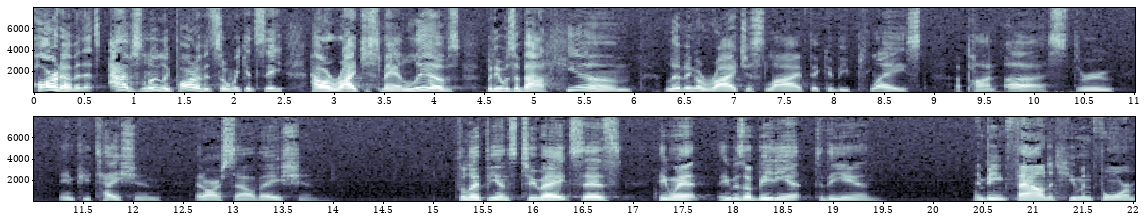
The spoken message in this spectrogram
part of it. That's absolutely part of it so we could see how a righteous man lives. But it was about him living a righteous life that could be placed upon us through imputation at our salvation. Philippians 2:8 says he went he was obedient to the end. And being found in human form,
